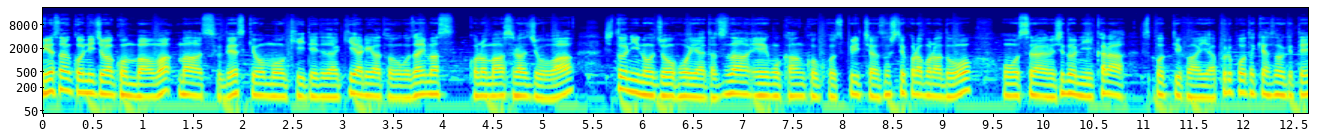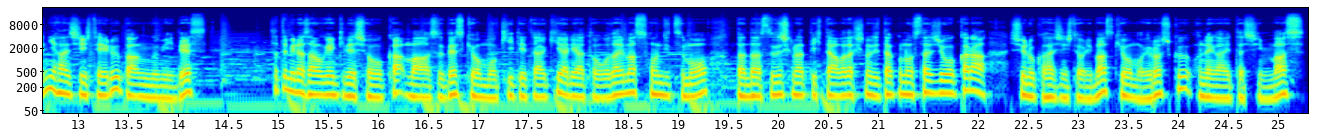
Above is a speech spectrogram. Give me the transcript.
皆さんこんにちはこんばんはマースです今日も聞いていただきありがとうございますこのマースラジオはシドニーの情報や雑談英語韓国語スピリチュアルそしてコラボなどをオーストラリアのシドニーから Spotify や Apple Podcast を拠点に配信している番組ですさて皆さんお元気でしょうか？マースです。今日も聞いていただきありがとうございます。本日もだんだん涼しくなってきた私の自宅のスタジオから収録配信しております。今日もよろしくお願いいたします。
